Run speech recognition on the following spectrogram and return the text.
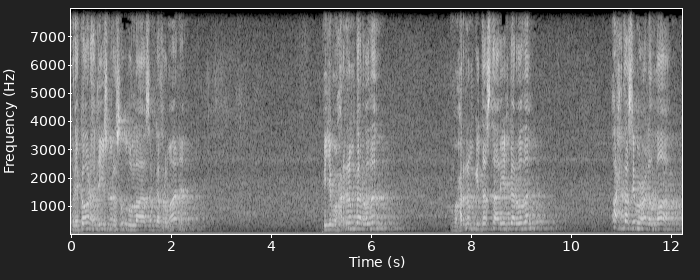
اور ایک اور حدیث میں رسول اللہ علیہ وسلم کا فرمان ہے کہ یہ محرم کا روزہ، محرم کی دس تاریخ کا روزہ، احتسب علی اللہ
